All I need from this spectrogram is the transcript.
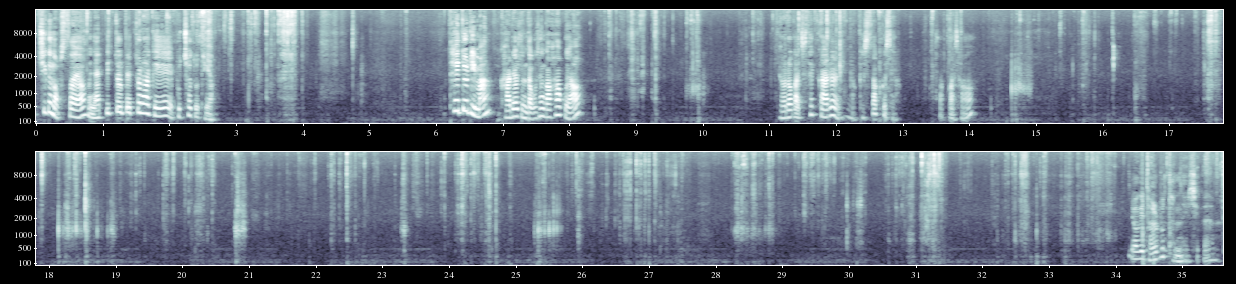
규칙은 없어요. 그냥 삐뚤빼뚤하게 붙여도 돼요. 테두리만 가려준다고 생각하고요. 여러 가지 색깔을 이렇게 섞으세요. 섞어서 여기 덜 붙었네 지금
